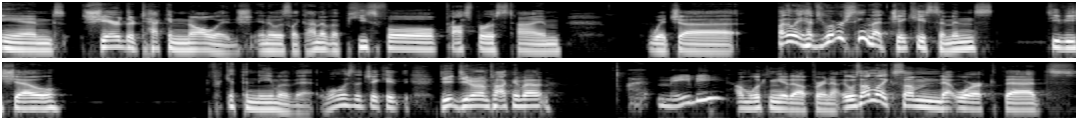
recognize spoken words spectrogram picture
and shared their tech and knowledge, and it was like kind of a peaceful, prosperous time. Which, uh, by the way, have you ever seen that J.K. Simmons TV show? I forget the name of it. What was the J.K. Do, do you know what I'm talking about? Maybe I'm looking it up right now. It was on like some network that.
